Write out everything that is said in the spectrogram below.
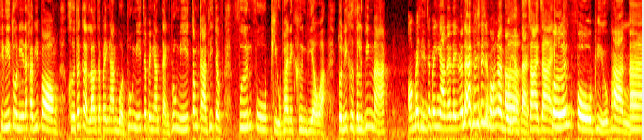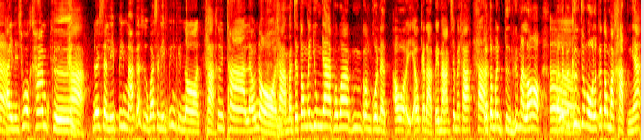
ทีนี้ตัวนี้นะคะพี่ปอง คือถ้าเกิดเราจะไปงานบวชพรุ่งนี้จะไปงานแต่งพรุ่งนี้ต้องการที่จะฟื้นฟูผิวภายในคืนเดียวอะ ตัวนี้คือ sleeping mask อ๋อไม่ถึงจะไปงานอะไรก็ได้ไม่ใช่เฉพาะงานบวชเอองานแต่งใช่ใช่ฟื้นฟูผิวพรรณอ่าภายในชั่วข้ามคืนค่ะด้วย sleeping mask ก็คือว่า sleeping คือนอนค่ะอทาแล้วนอนค่ะ มันจะต้องไม่ยุ่งยากเพราะว่าบางคนอะเอาเอากระดาษไปมาร์กใช่ไหมคะค่ะแล้วต้องมาตื่นขึ้นมาลอกเออแล้วก็ครึ่งชั่วโมงแล้วก็ต้องมาขัดเงี้ย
